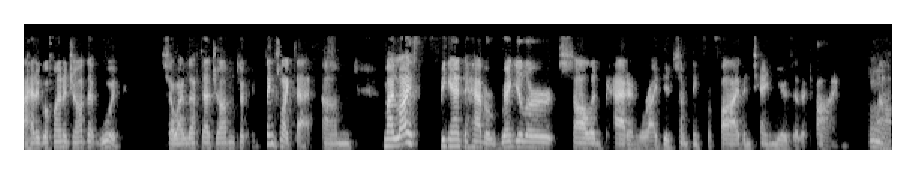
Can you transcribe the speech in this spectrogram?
I had to go find a job that would. So I left that job and took things like that. Um, my life began to have a regular, solid pattern where I did something for five and 10 years at a time. Mm. Um,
